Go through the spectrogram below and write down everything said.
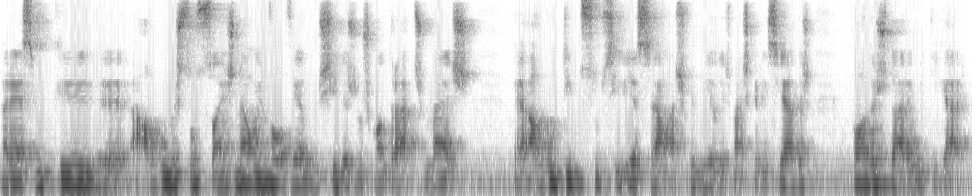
parece-me que há algumas soluções não envolvendo mexidas nos contratos, mas algum tipo de subsidiação às famílias mais carenciadas, que pode ajudar a mitigar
